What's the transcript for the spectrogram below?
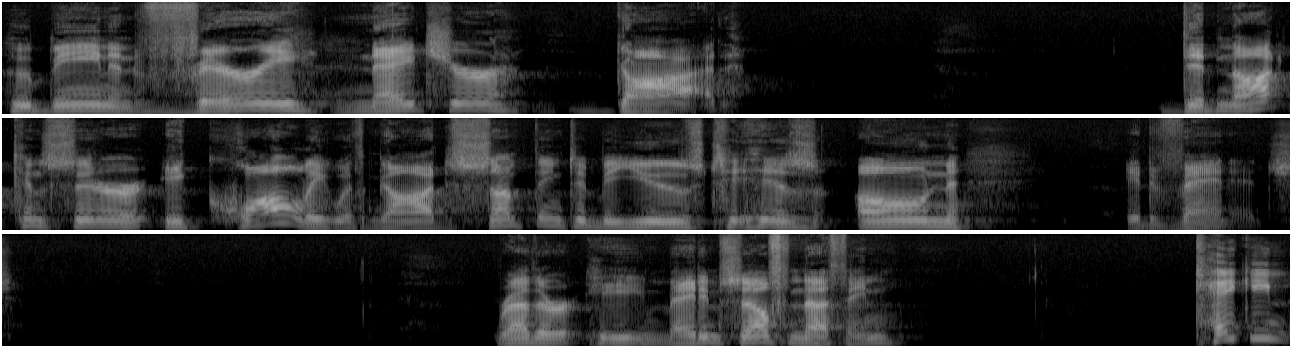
who, being in very nature God, did not consider equality with God something to be used to his own advantage. Rather, he made himself nothing, taking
